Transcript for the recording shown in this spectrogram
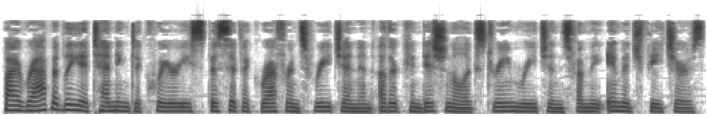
By rapidly attending to query specific reference region and other conditional extreme regions from the image features,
